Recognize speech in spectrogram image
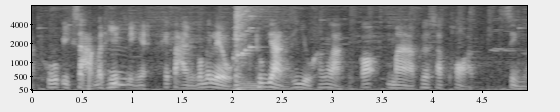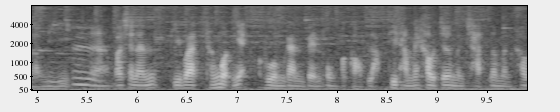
approve อีก 3 อาทิตย์อย่างเงี้ยให้ตายมันก็ไม่เร็ว ทุกอย่างที่อยู่ข้างหลังก็มาเพื่อ support สิ่งเหล่านี้อืมอ่าเพราะฉะนั้นพี่ว่าทั้งหมดเนี้ยรวมกันเป็นองค์ประกอบหลักที่ทำให้ culture มันชัดแล้วมันเข้า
